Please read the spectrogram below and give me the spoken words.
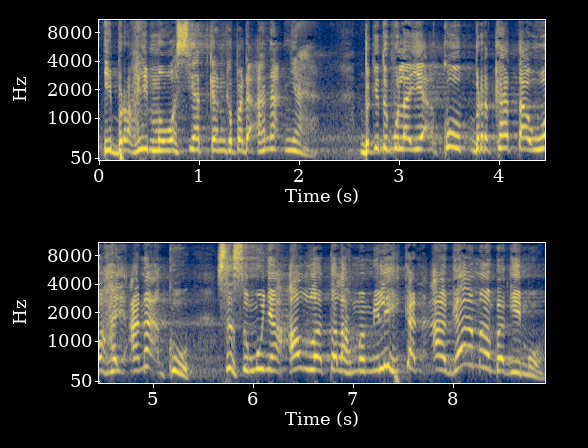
Ibrahim mewasiatkan kepada anaknya, Begitu pula Yakub berkata, "Wahai anakku, sesungguhnya Allah telah memilihkan agama bagimu.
